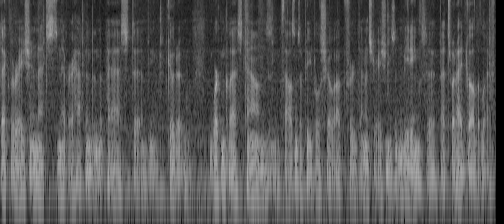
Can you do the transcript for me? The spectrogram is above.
declaration. That's never happened in the past. Uh, you go to working class towns, and thousands of people show up for demonstrations and meetings. Uh, that's what I'd call the left.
